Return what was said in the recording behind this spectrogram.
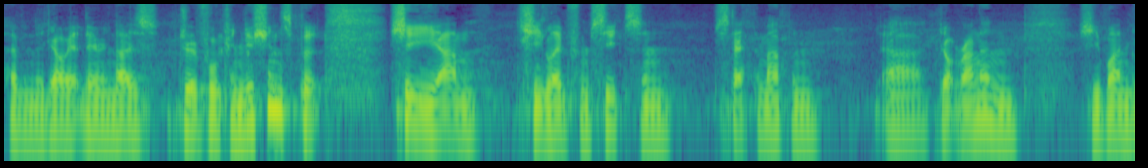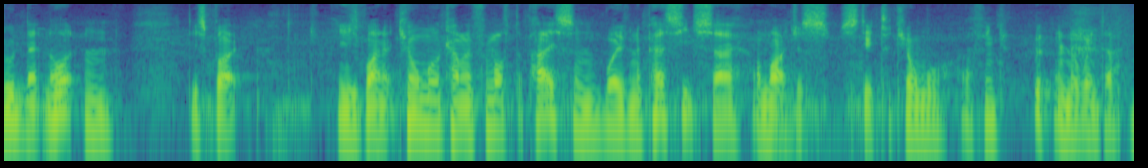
having to go out there in those dreadful conditions. But she um, she led from six and stacked them up and uh, got running. And she won good that night. And bloke, he's won at Kilmore coming from off the pace and weaving a passage. So I might just stick to Kilmore, I think, in the winter.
